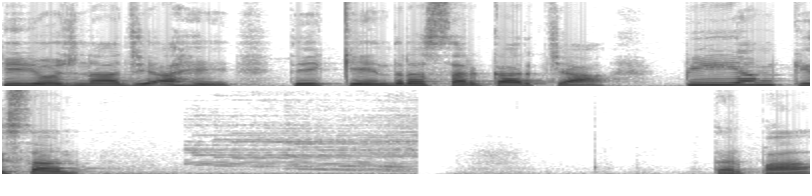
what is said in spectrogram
ही योजना जी आहे ती केंद्र सरकारच्या पी एम किसान तर पहा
